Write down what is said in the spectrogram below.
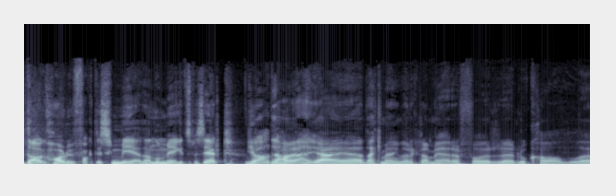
I dag har du faktisk med deg noe meget spesielt. Ja, det har jeg. jeg det er ikke meningen å reklamere for eh, lokale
